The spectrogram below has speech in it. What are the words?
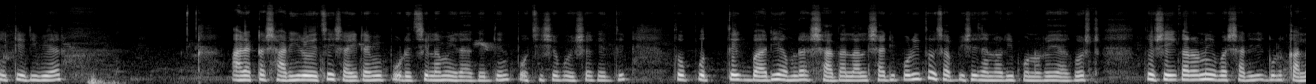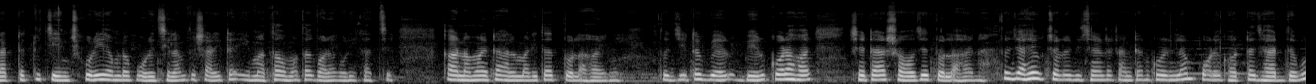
এই টেডি বিয়ার আর একটা শাড়ি রয়েছে শাড়িটা আমি পরেছিলাম এর আগের দিন, পঁচিশে বৈশাখের দিন। তো প্রত্যেকবারই আমরা সাদা লাল শাড়ি পরি তো ছাব্বিশে জানুয়ারি, পনেরোই আগস্ট। তো সেই কারণে এবার শাড়িগুলো কালারটা একটু চেঞ্জ করেই আমরা পরেছিলাম। তো শাড়িটা এ মাথা ও মাথা গড়াগড়ি খাচ্ছে, কারণ আমার এটা আলমারিতে আর তোলা হয়নি। তো যেটা বের বের করা হয় সেটা আর সহজে তোলা হয় না। তো যাই হোক, চলো বিছানাটা টান টান করে নিলাম, পরে ঘরটা ঝাড় দেবো।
